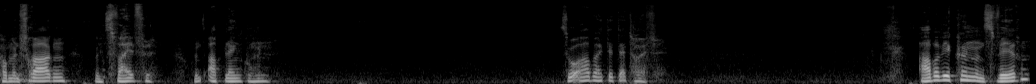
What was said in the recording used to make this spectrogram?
kommen Fragen und Zweifel und Ablenkungen. So arbeitet der Teufel. Aber wir können uns wehren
